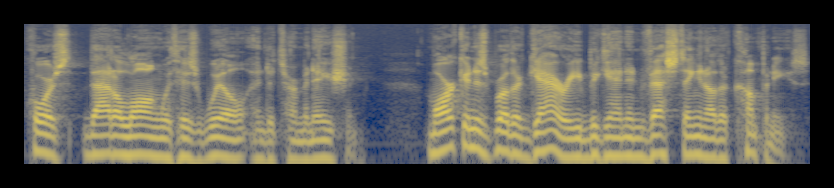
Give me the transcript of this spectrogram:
course, that along with his will and determination. Mark and his brother Gary began investing in other companies.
